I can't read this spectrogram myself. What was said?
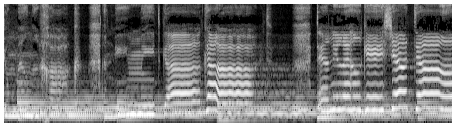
שומר מרחק, אני מתגעגעת. תן לי להרגיש שאתה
